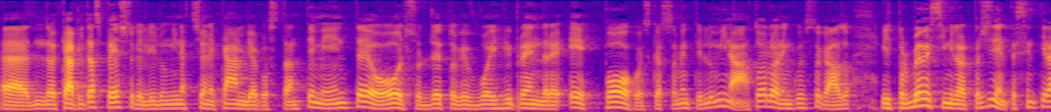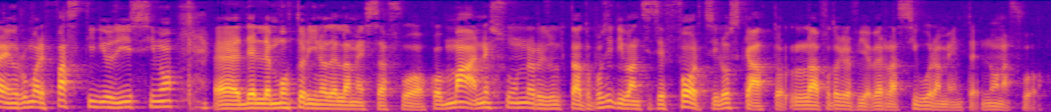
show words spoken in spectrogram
eh, capita spesso che l'illuminazione cambia costantemente o il soggetto che vuoi riprendere è poco e scarsamente illuminato, allora in questo caso il problema è simile al precedente, sentirai un rumore fastidiosissimo eh, del motorino della messa a fuoco, ma nessun risultato positivo, anzi se forzi lo scatto la fotografia verrà sicuramente non a fuoco.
